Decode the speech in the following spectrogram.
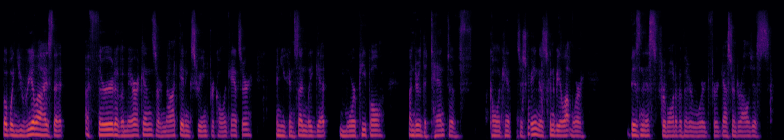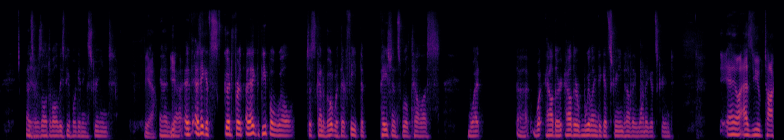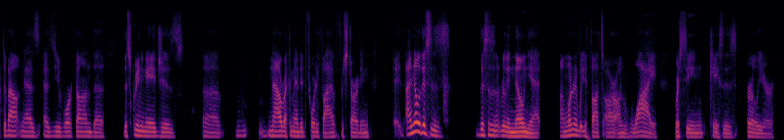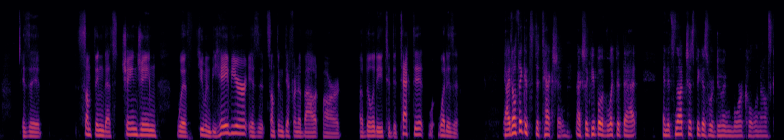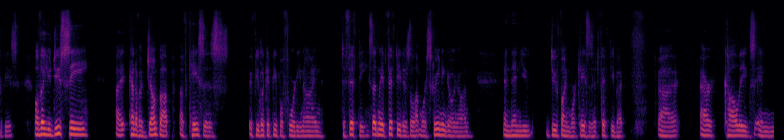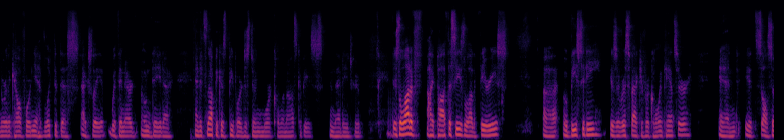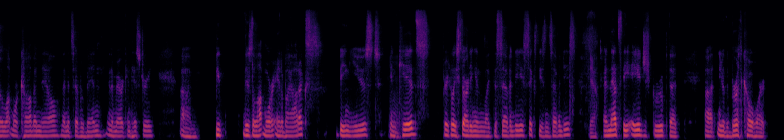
but when you realize that a third of Americans are not getting screened for colon cancer, and you can suddenly get more people under the tent of colon cancer screening, there's going to be a lot more business, for want of a better word, for gastroenterologists as Yeah. a result of all these people getting screened. Yeah, And Yeah. uh, I, I think it's good for, I think the people will just kind of vote with their feet. The patients will tell us what, uh, what, how they're, how they're willing to get screened, how they want to get screened. you know, as you've talked about and as as you've worked on the the screening age is uh, now recommended 45 for starting. Eh, I know this is this isn't really known yet. I'm wondering what your thoughts are on why we're seeing cases earlier. Is it something that's changing with human behavior? Is it something different about our ability to detect it? What is it? Yeah, I don't think it's detection. Actually, people have looked at that, and it's not just because we're doing more colonoscopies. Although you do see a kind of a jump up of cases if you look at people 49 to 50. Suddenly at 50, there's a lot more screening going on, and then you do find more cases at 50. But uh, our colleagues in Northern California have looked at this actually within our own data, and it's not because people are just doing more colonoscopies in that age group. Hmm. There's a lot of hypotheses, a lot of theories. Uh, obesity is a risk factor for colon cancer, and it's also a lot more common now than it's ever been in American history. Um, be, there's a lot more antibiotics being used in mm. kids, particularly starting in like the 70s, 60s, and 70s. Yeah, and that's the age group that uh, you know the birth cohort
